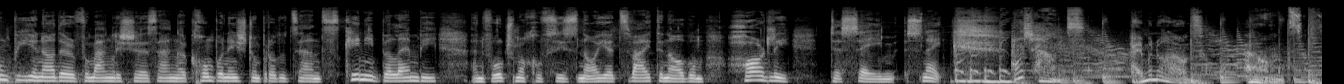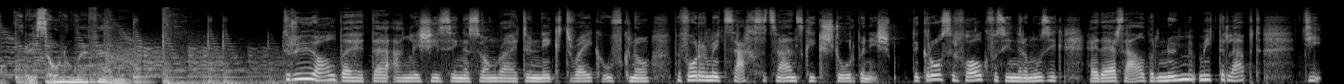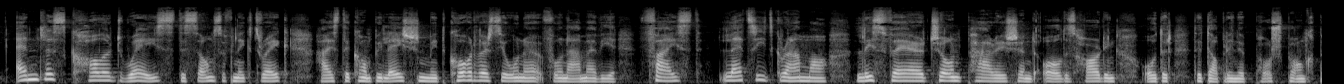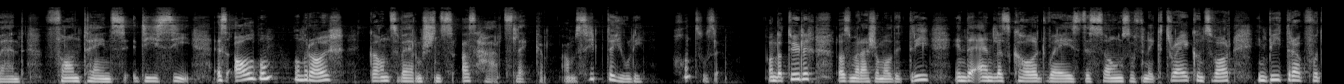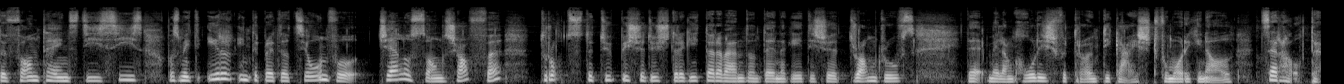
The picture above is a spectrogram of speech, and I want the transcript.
Don't Be Another vom englischen Sänger, Komponist und Produzent Skinny Belembi, ein Vorgeschmack auf sein neues zweites Album Hardly the Same Snake. Du Hounds? Haben wir noch Hounds? Hounds bei Sonum FM. Drei Alben hat der englische Singer-Songwriter Nick Drake aufgenommen, bevor er mit 26 gestorben ist. Der grosse Erfolg von seiner Musik hat er selber nicht mehr miterlebt. Die Endless Colored Ways, The Songs of Nick Drake, heisst eine Compilation mit Coverversionen von Namen wie Feist, Let's Eat Grandma, Liz Fair, John Parrish and Aldous Harding oder der Dubliner Post-Punk-Band Fontaines DC. Ein Album, wir euch ganz wärmstens ans Herz legen. Am 7. Juli kommt's raus. Und natürlich lassen wir auch schon mal dort rein in The Endless Colored Ways, The Songs of Nick Drake, und zwar in Beitrag von den Fontaines DCs, was mit ihrer Interpretation von Cello-Songs schaffen, trotz der typischen düsteren Gitarrenwände und der energetischen Drumgrooves, den melancholisch verträumte Geist vom Original zu erhalten.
